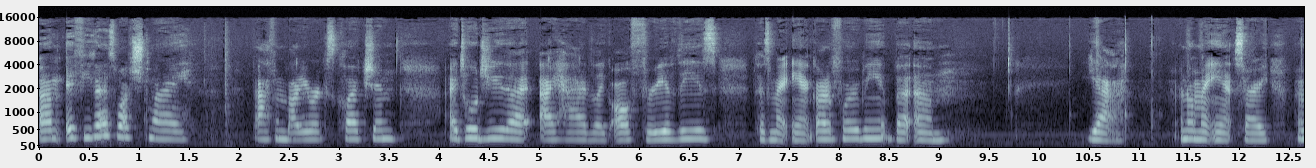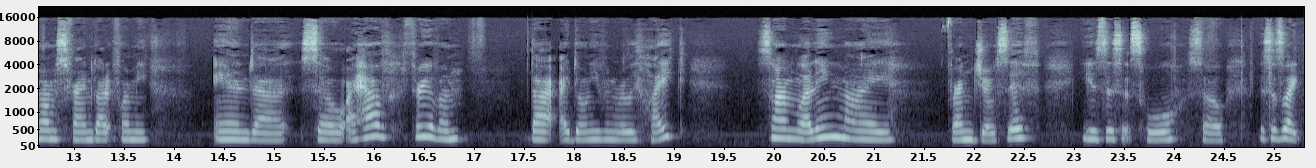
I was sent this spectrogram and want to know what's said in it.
Um, if you guys watched my Bath and Body Works collection, I told you that I had like all three of these because my aunt got it for me. But um, yeah, or not my aunt, sorry, my mom's friend got it for me. And uh, so I have three of them that I don't even really like. So I'm letting my friend Joseph use this at school. So this is like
